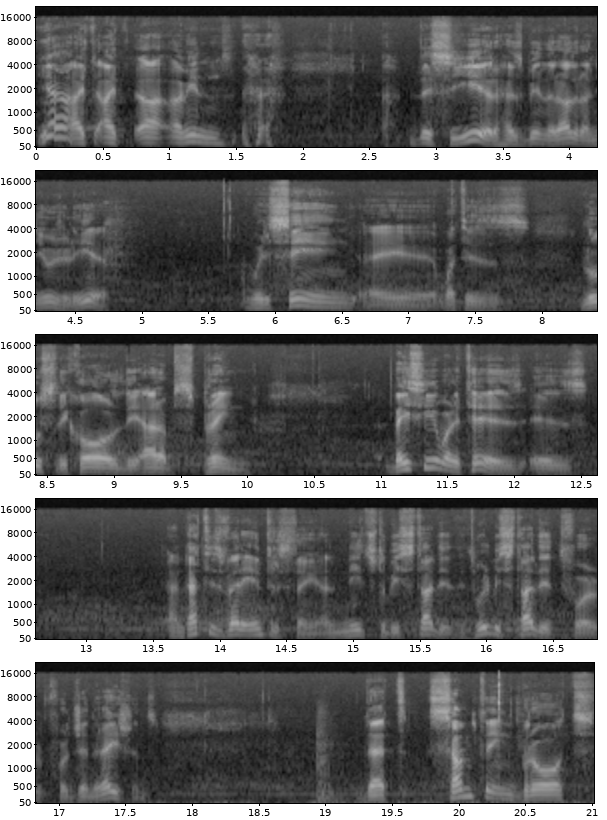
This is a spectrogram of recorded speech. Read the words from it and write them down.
Yeah, I, I, uh, I mean, this year has been a rather unusual year. We're seeing a, what is loosely called the Arab Spring. Basically, what it is, is, and that is very interesting and needs to be studied. It will be studied for, for generations that something brought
